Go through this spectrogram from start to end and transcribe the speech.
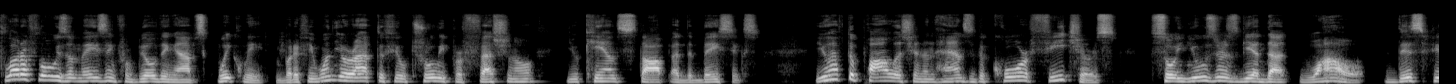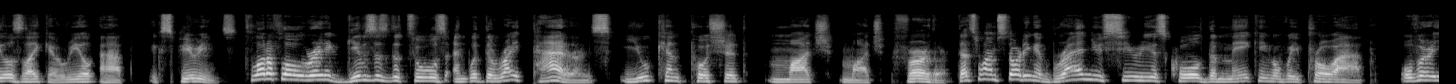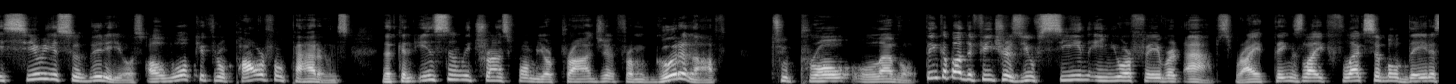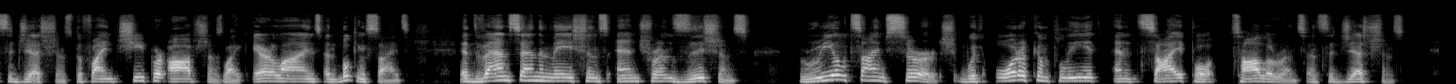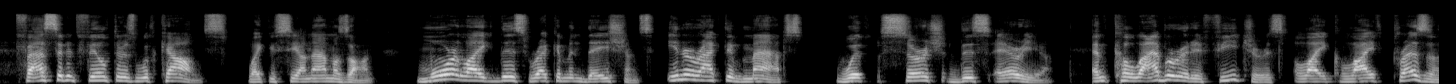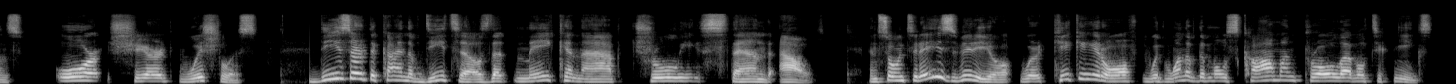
Flutterflow is amazing for building apps quickly, but if you want your app to feel truly professional, you can't stop at the basics. You have to polish and enhance the core features so users get that, wow, this feels like a real app experience. Flutterflow already gives us the tools and with the right patterns, you can push it much, much further. That's why I'm starting a brand new series called The Making of a Pro App over a series of videos, I'll walk you through powerful patterns that can instantly transform your project from good enough to pro level. Think about the features you've seen in your favorite apps, right? Things like flexible data suggestions to find cheaper options like airlines and booking sites, advanced animations and transitions, real-time search with autocomplete and typo tolerance and suggestions, faceted filters with counts, like you see on Amazon, more like this recommendations, interactive maps with search this area, and collaborative features like live presence or shared wish list. These are the kind of details that make an app truly stand out. And so in today's video, we're kicking it off with one of the most common pro level techniques,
